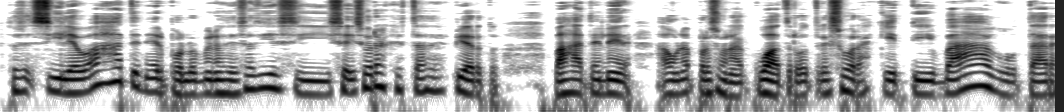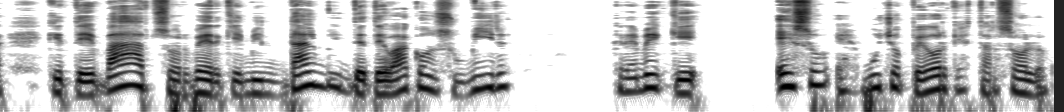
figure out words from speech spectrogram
Entonces, si le vas a tener por lo menos de esas 16 horas que estás despierto, vas a tener a una persona 4 o 3 horas que te va a agotar, que te va a absorber, que mentalmente te va a consumir, créeme que eso es mucho peor que estar solo.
